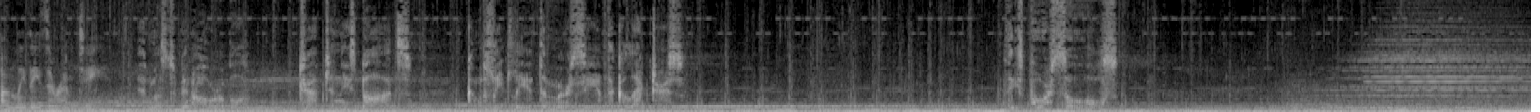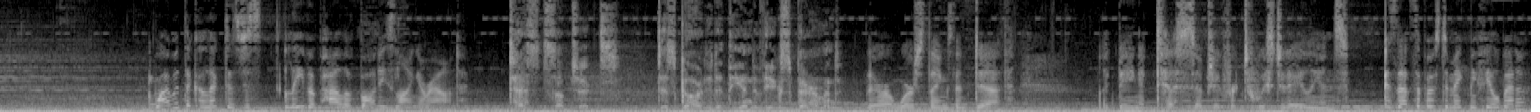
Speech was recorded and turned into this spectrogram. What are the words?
Only these are empty. It must have been horrible. Trapped in these pods. Completely at the mercy of the collectors. These poor souls. Why would the collectors just leave a pile of bodies lying around? Test subjects. Discarded at the end of the experiment. There are worse things than death. Like being a test subject for twisted aliens. Is that supposed to make me feel better?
